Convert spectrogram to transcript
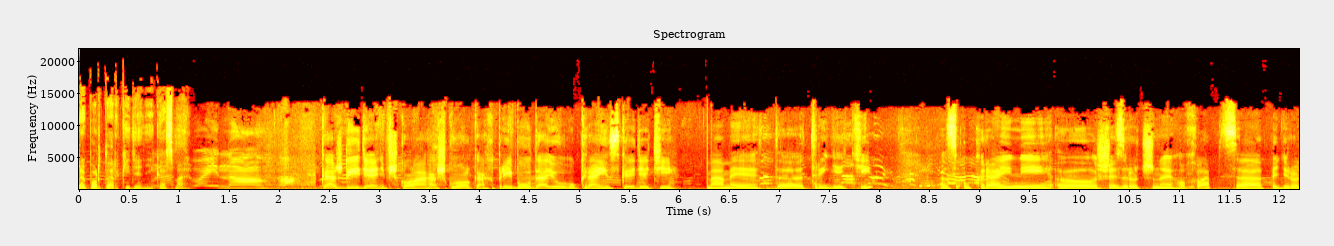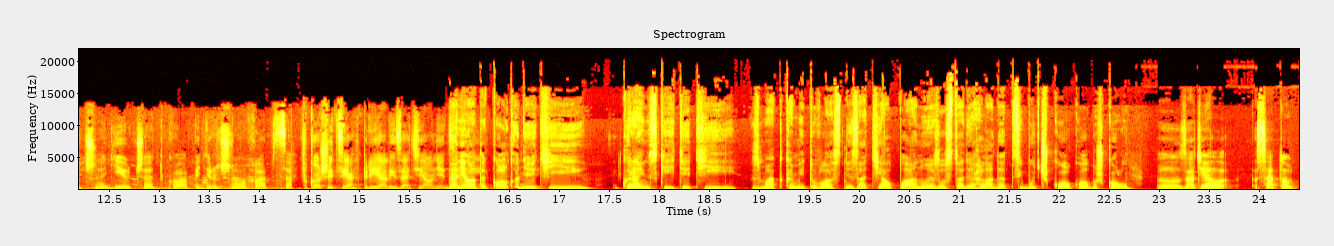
reportérky denníka Sme. Každý deň v školách a škôlkach pribúdajú ukrajinské deti. Máme t- tri deti z Ukrajiny, 6-ročného chlapca, 5-ročné dievčatko a 5-ročného chlapca. V Košiciach prijali zatiaľ... Daniela, tak koľko detí, ukrajinských detí s matkami tu vlastne zatiaľ plánuje zostať a hľadať si buď škôlku alebo školu? Zatiaľ sa to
